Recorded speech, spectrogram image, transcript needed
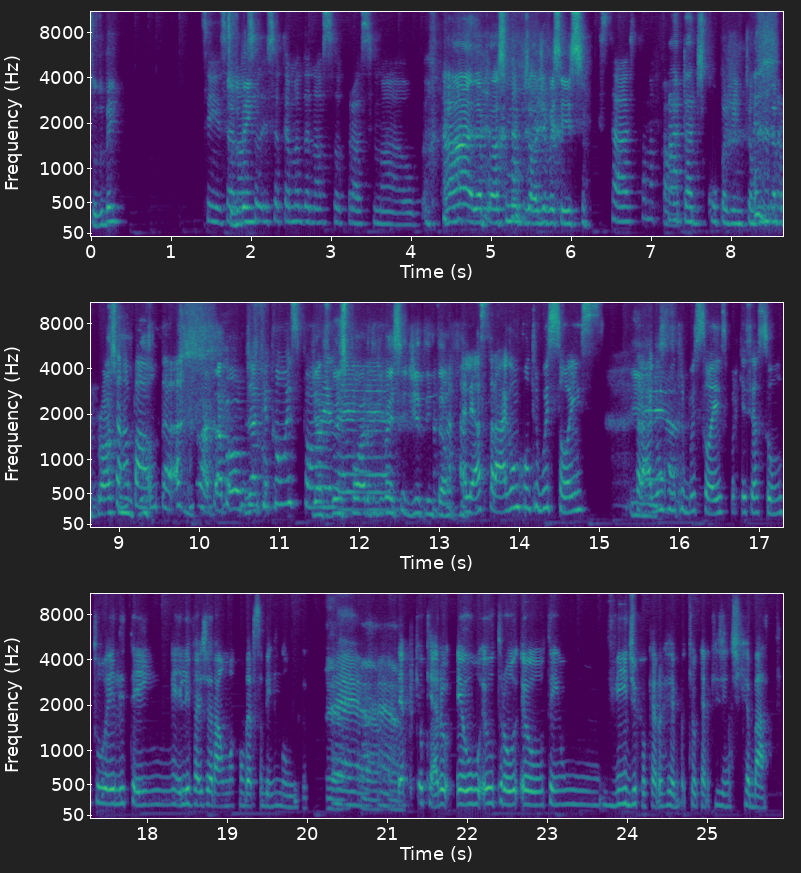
tudo bem Sim, isso, é, nosso, isso é o tema da nossa próxima. Ah, da próximo episódio vai ser isso. Está, está na pauta. Ah, tá, desculpa, gente. Então, tá no próximo. Está na pauta. Ah, tá bom. Já ficou um spoiler. Já ficou um spoiler do que vai ser dito, então. Aliás, tragam contribuições. Tragam isso. contribuições, porque esse assunto ele tem, ele vai gerar uma conversa bem longa. É, é, é. é porque eu quero, eu, eu, trou, eu tenho um vídeo que eu quero que eu quero que a gente rebata.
